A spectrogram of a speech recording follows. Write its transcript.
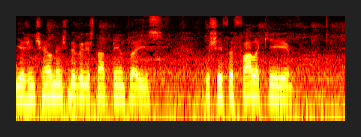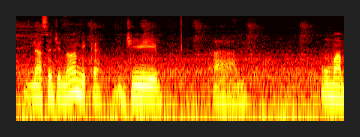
E a gente realmente deveria estar atento a isso, O Schaefer fala que nessa dinâmica de ah, uma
